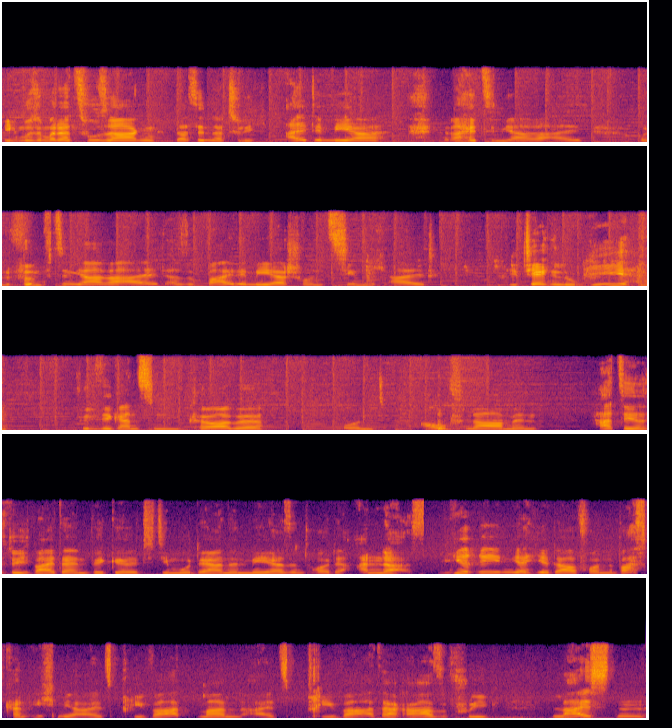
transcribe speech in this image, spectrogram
Ich muss immer dazu sagen, das sind natürlich alte Mäher, 13 Jahre alt und 15 Jahre alt, also beide Mäher schon ziemlich alt. Die Technologie für diese ganzen Körbe und Aufnahmen hat sich natürlich weiterentwickelt. Die modernen Mäher sind heute anders. Wir reden ja hier davon, was kann ich mir als Privatmann, als privater Rasenfreak leisten.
